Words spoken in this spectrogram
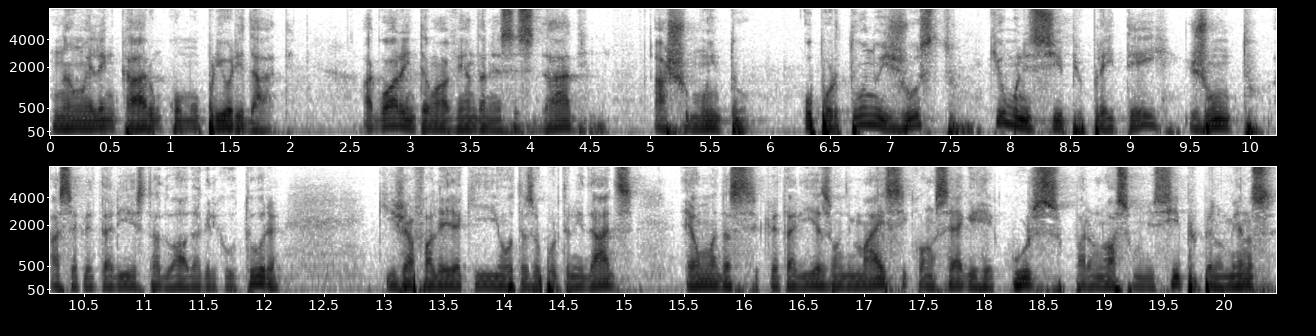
não elencaram como prioridade. Agora, então, havendo a necessidade, acho muito oportuno e justo que o município pleiteie, junto à Secretaria Estadual da Agricultura, que já falei aqui em outras oportunidades, é uma das secretarias onde mais se consegue recurso para o nosso município, pelo menos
